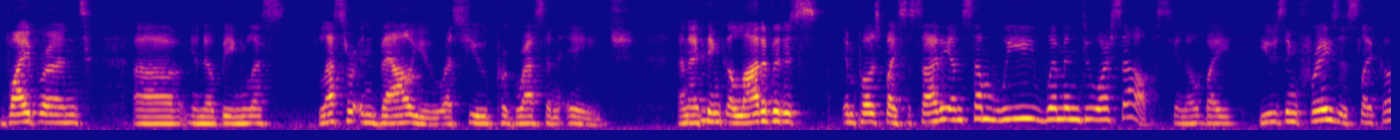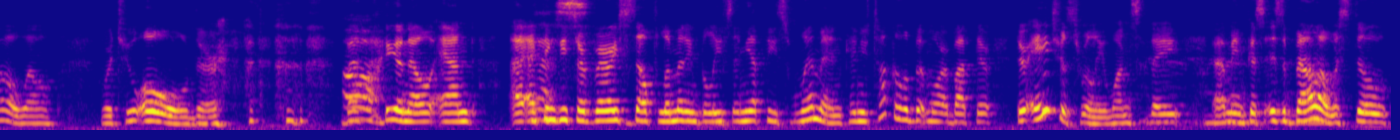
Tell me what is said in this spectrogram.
vibrant, uh, you know, being less lesser in value as you progress in age. And I think a lot of it is imposed by society, and some we women do ourselves, you know, by using phrases like, oh, well, we're too old, or, but, Oh. you know, and I, I think these are very self-limiting beliefs, and yet these women. Can you talk a little bit more about their their ages, really? Once they, I, mean, because Isabella was still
